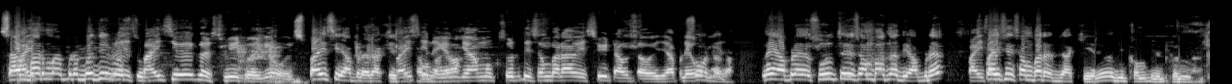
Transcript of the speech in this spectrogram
સાંભારમાં આપણે બધી વસ્તુ. સ્પાઈસી હોય કે સ્વીટ હોય કેવો હોય? સ્પાઈસી આપણે રાખીએ સ્પાઈસી ને કેમ કે અમુક સુરતી સંભાર આવે સ્વીટ આવતા હોય છે. આપણે નહીં આપણે સુરતી સંભાર નથી આપણે. સ્પાઈસી સંભાર જ રાખીએ. કમ્પ્લીટ કરી નાખ.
